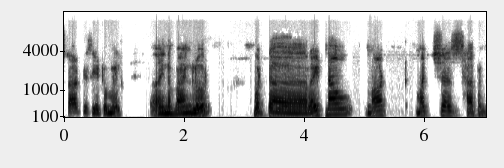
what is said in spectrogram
start this A two milk in Bangalore but right now not much has happen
